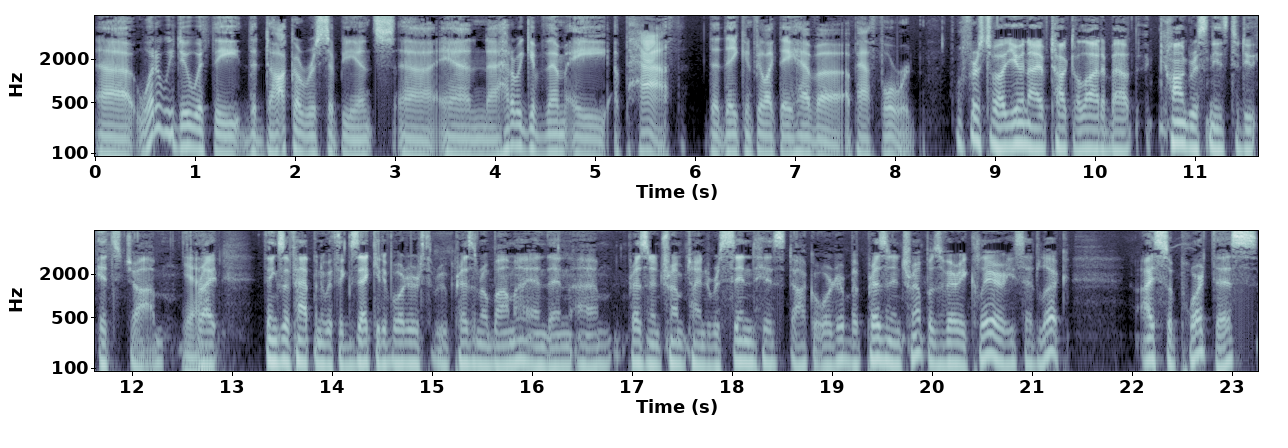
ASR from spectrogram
Uh, what do we do with the the DACA recipients, uh, and uh, how do we give them a, a path that they can feel like they have a, a, path forward? Well, first of all, you and I have talked a lot about Congress needs to do its job, yeah. right? Things have happened with executive order through President Obama, and then um, President Trump trying to rescind his DACA order. But President Trump was very clear. He said, "Look." I support this.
